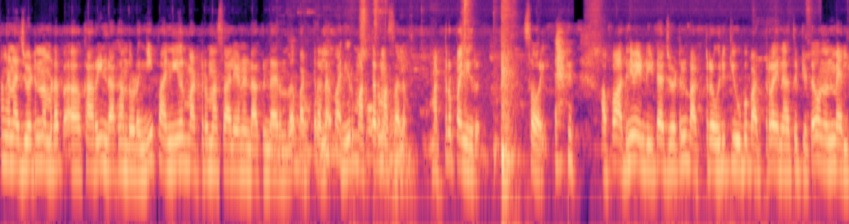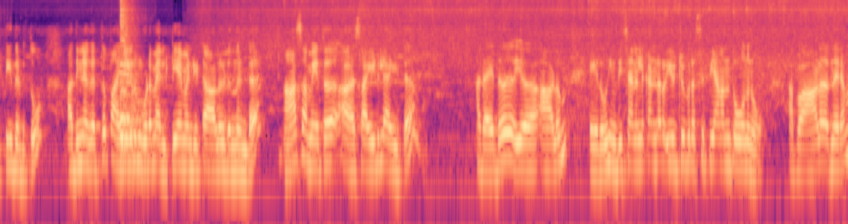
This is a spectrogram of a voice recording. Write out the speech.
അങ്ങനെ അജുവേട്ടൻ നമ്മുടെ കറി ഉണ്ടാക്കാൻ തുടങ്ങി. പനീർ മട്ടർ മസാലയാണ് ഉണ്ടാക്കുന്നുണ്ടായിരുന്നത്. അല്ല പനീർ മട്ടർ മസാല മട്ടർ പനീർ. സോറി അപ്പോൾ അതിന് വേണ്ടിയിട്ട് അജുവേട്ടൻ ബട്ടർ ഒരു ക്യൂബ് ബട്ടർ അതിനകത്ത് ഇട്ടിട്ട് ഒന്ന് മെൽറ്റ് ചെയ്തെടുത്തു. അതിനകത്ത് പനീറും കൂടെ മെൽറ്റ് ചെയ്യാൻ വേണ്ടിയിട്ട് ആൾ ഇടുന്നുണ്ട്. ആ സമയത്ത് സൈഡിലായിട്ട് അതായത് ആളും ഏതോ ഹിന്ദി ചാനൽ കണ്ട യൂട്യൂബ് റെസിപ്പിയാണെന്ന് തോന്നുന്നു. അപ്പോൾ ആൾ അന്നേരം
